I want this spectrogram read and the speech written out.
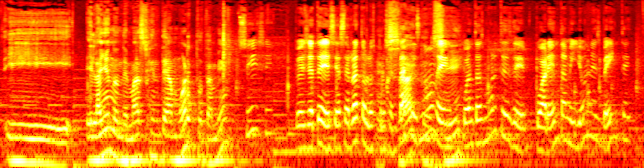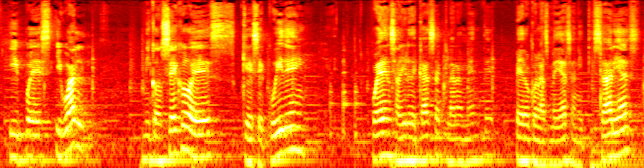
Y el año en donde más gente ha muerto también. Sí, sí. Pues ya te decía hace rato los porcentajes, Exacto, ¿no? De sí. cuántas muertes, de 40 millones, 20. Y pues igual, mi consejo es que se cuiden, pueden salir de casa claramente, pero con las medidas sanitarias.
